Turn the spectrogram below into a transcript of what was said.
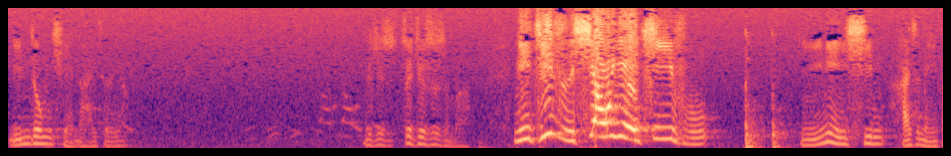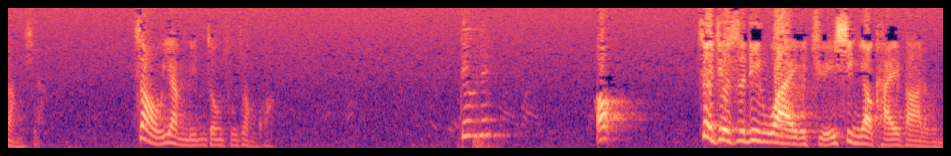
临终前还这样，那就是这就是什么？你即使宵夜积福，你一念心还是没放下，照样临终出状况，对不对？哦。”这就是另外一个觉性要开发的问题。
